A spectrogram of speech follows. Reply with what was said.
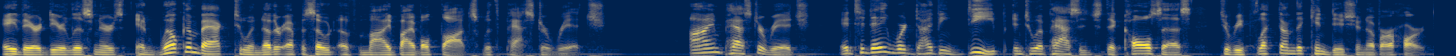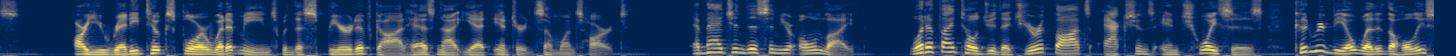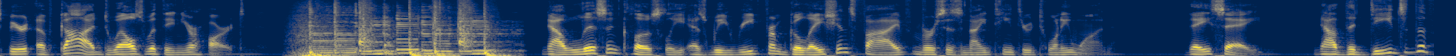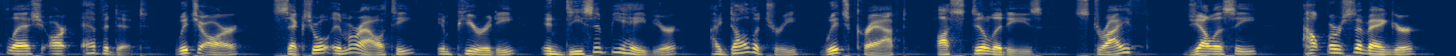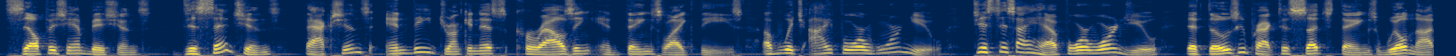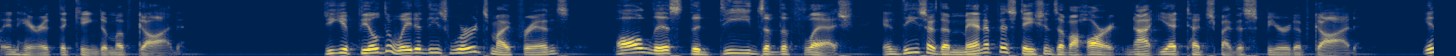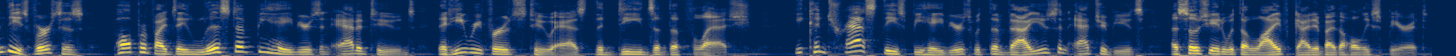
Hey there, dear listeners, and welcome back to another episode of My Bible Thoughts with Pastor Rich. I'm Pastor Rich, and today we're diving deep into a passage that calls us to reflect on the condition of our hearts. Are you ready to explore what it means when the Spirit of God has not yet entered someone's heart? Imagine this in your own life. What if I told you that your thoughts, actions, and choices could reveal whether the Holy Spirit of God dwells within your heart? Now, listen closely as we read from Galatians 5, verses 19 through 21. They say, Now the deeds of the flesh are evident, which are sexual immorality, impurity, indecent behavior, idolatry, witchcraft hostilities, strife, jealousy, outbursts of anger, selfish ambitions, dissensions, factions, envy, drunkenness, carousing, and things like these, of which I forewarn you, just as I have forewarned you that those who practice such things will not inherit the kingdom of God. Do you feel the weight of these words, my friends? Paul lists the deeds of the flesh and these are the manifestations of a heart not yet touched by the Spirit of God. In these verses, Paul provides a list of behaviors and attitudes that he refers to as the deeds of the flesh. He contrasts these behaviors with the values and attributes associated with a life guided by the Holy Spirit.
